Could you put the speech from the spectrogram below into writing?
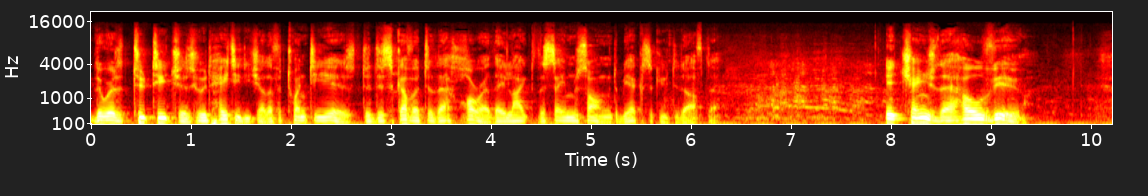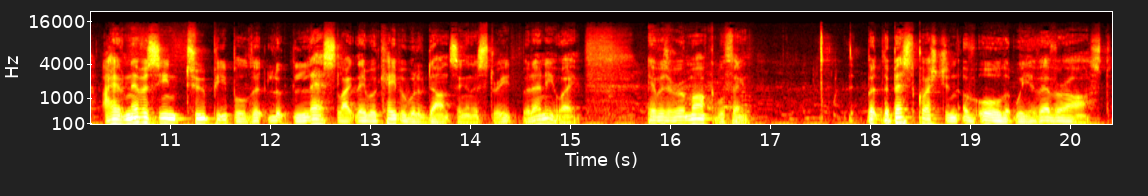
There were two teachers who had hated each other for 20 years to discover to their horror they liked the same song to be executed after. it changed their whole view. I have never seen two people that looked less like they were capable of dancing in the street, but anyway, it was a remarkable thing. But the best question of all that we have ever asked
